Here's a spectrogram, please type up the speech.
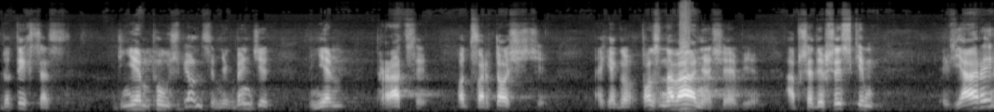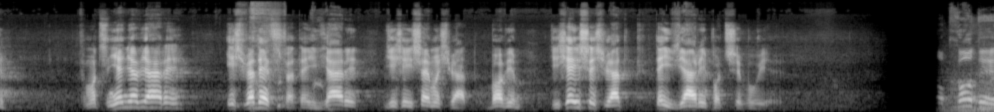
dotychczas dniem półśpiącym, niech będzie dniem pracy, otwartości, takiego poznawania siebie, a przede wszystkim wiary, wzmocnienia wiary i świadectwa tej wiary dzisiejszemu światu, bowiem dzisiejszy świat tej wiary potrzebuje. Obchody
